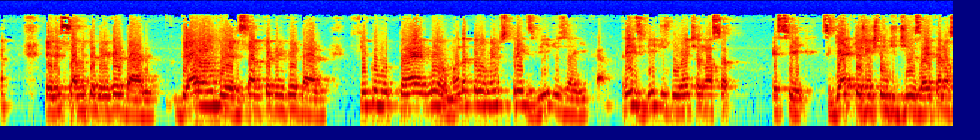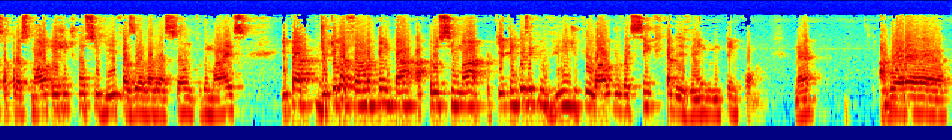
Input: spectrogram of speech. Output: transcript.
eles sabem que é bem verdade. Biel é um deles, sabe que é bem verdade. Fico no pé, meu, manda pelo menos três vídeos aí, cara. Três vídeos durante a nossa, esse, esse gap que a gente tem de dias aí para a nossa próxima aula, para a gente conseguir fazer a avaliação e tudo mais e para, de toda forma, tentar aproximar, porque tem coisa que o vídeo, que o áudio vai sempre ficar devendo, não tem como, né? Agora,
